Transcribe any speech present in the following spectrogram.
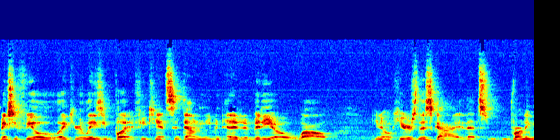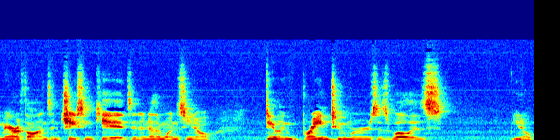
makes you feel like you're a lazy butt if you can't sit down and even edit a video while you know, here's this guy that's running marathons and chasing kids, and another one's, you know, dealing brain tumors as well as, you know,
